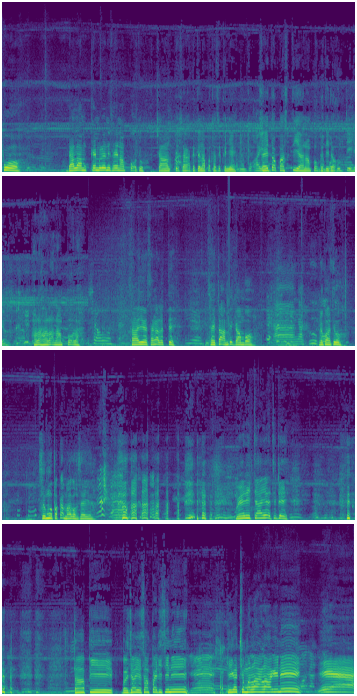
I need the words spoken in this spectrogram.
Puh. Dalam kamera ni saya nampak tu Cantik sangat kita nampak tasik kenyai. Saya tak pasti lah nampak ke tidak putih ya. Harap-harap nampak lah InsyaAllah. Saya sangat letih Saya tak ambil gambar Ah, ngaku. Lepas tu Semua pakat marah saya. Very tired today. Tapi berjaya sampai di sini. Yes. Kira cemerlang lah hari ni. Yeah.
